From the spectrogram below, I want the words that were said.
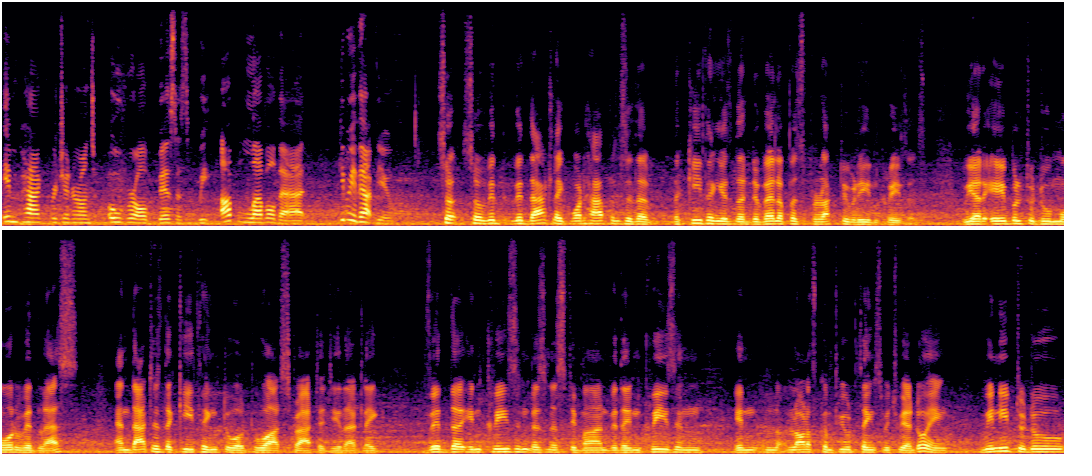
impact Regeneron's overall business? If we up level that, give me that view. So, so with, with that, like what happens is the, the key thing is the developer's productivity increases. We are able to do more with less, and that is the key thing to, to our strategy, that like with the increase in business demand, with the increase in, in a lot of compute things which we are doing, we need to do,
